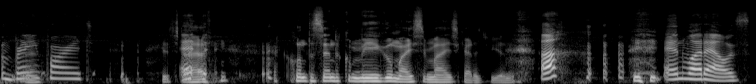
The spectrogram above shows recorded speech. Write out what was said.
Brain É. fart. Está acontecendo comigo mais e mais cada dia. né? And what else?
